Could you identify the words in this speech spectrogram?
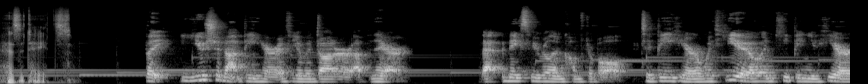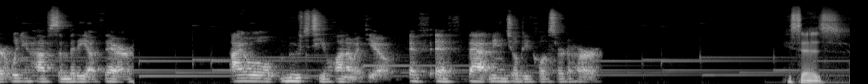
hesitates. But you should not be here if you have a daughter up there. That makes me really uncomfortable to be here with you and keeping you here when you have somebody up there. I will move to Tijuana with you if, if that means you'll be closer to her. He says,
